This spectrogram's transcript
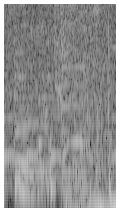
the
